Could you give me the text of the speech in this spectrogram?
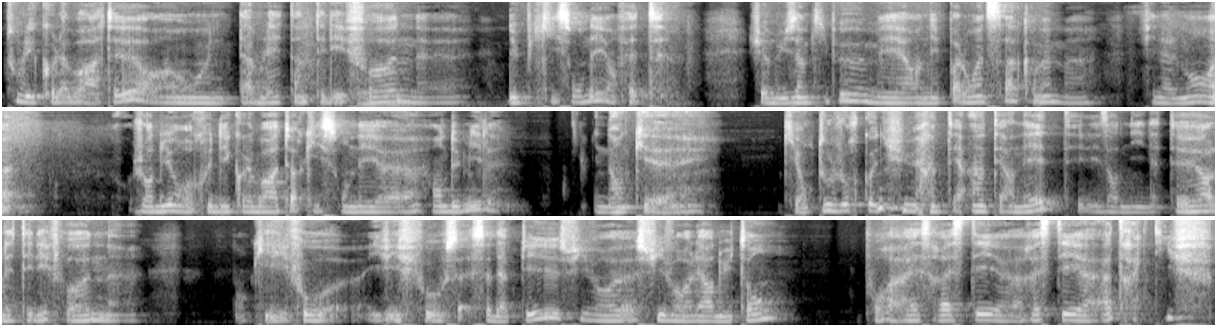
tous les collaborateurs ont une tablette, un téléphone, euh, depuis qu'ils sont nés en fait. J'abuse un petit peu, mais on n'est pas loin de ça quand même. Finalement, aujourd'hui, on recrute des collaborateurs qui sont nés euh, en 2000, donc euh, qui ont toujours connu Inter- Internet, et les ordinateurs, les téléphones. Donc il faut, euh, il faut s'adapter, suivre, suivre l'air du temps pour res- rester, rester attractif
